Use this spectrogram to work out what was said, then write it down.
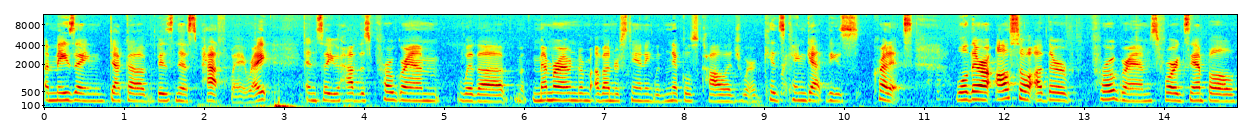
amazing DECA business pathway, right? And so you have this program with a memorandum of understanding with Nichols College where kids can get these credits. Well, there are also other programs, for example,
